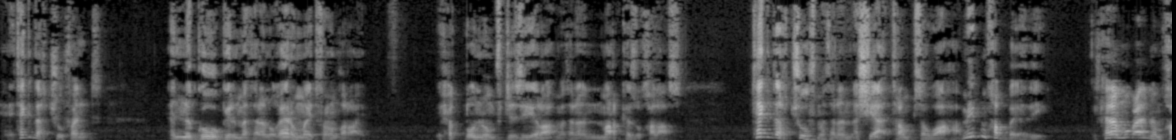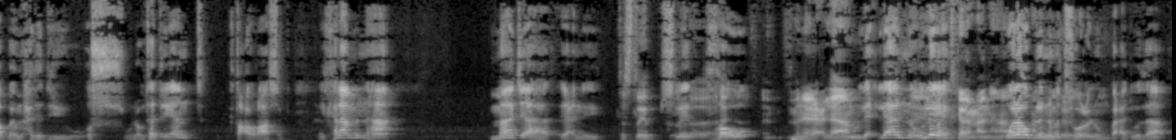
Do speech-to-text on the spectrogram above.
يعني تقدر تشوف أنت أن جوجل مثلا وغيرهم ما يدفعون ضرائب. يحطونهم في جزيرة مثلا مركز وخلاص. تقدر تشوف مثلا أشياء ترامب سواها. ما هي بمخبية ذي الكلام مو على انها مخبيه وما حد يدري وقص ولو تدري أنت قطعوا راسك. الكلام إنها ما جاء يعني تسليط تسليط آه، ضوء. من الإعلام. لأنه ما وليه نتكلم عنها. ولا هو لأنه. مدفوع لهم بعد وذا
